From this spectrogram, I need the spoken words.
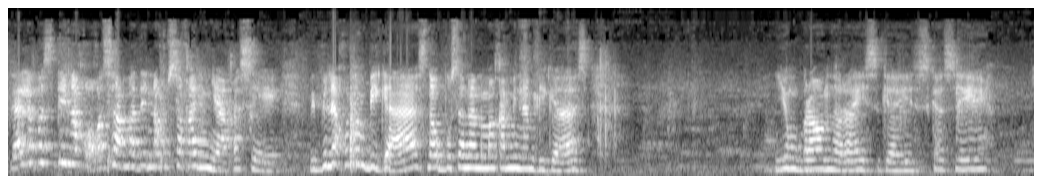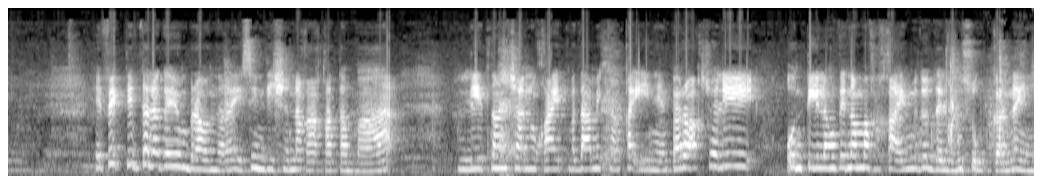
Lalabas din ako, kasama din ako sa kanya kasi bibili ako ng bigas. Naubusan na naman kami ng bigas. Yung brown rice, guys. Kasi effective talaga yung brown rice. Hindi siya nakakataba. Liit ng tiyan mo kahit madami kang kainin. Pero actually, unti lang din ang makakain mo doon dahil busog ka na eh.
